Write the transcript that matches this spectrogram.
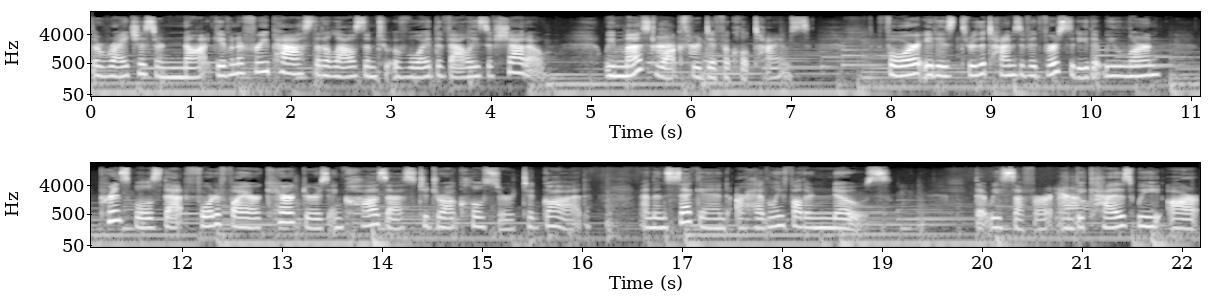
the righteous are not given a free pass that allows them to avoid the valleys of shadow. We must walk through difficult times. For it is through the times of adversity that we learn principles that fortify our characters and cause us to draw closer to God. And then, second, our Heavenly Father knows that we suffer. And because we are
